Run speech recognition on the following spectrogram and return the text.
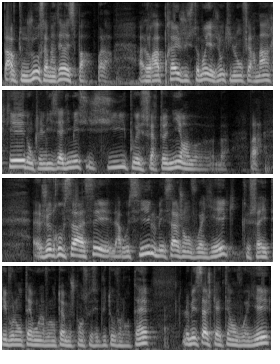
parle toujours, ça m'intéresse pas. Voilà. Alors après, justement, il y a des gens qui l'ont fait remarquer, donc l'Élysée a dit mais si, si, pouvait se faire tenir. Euh, bah, voilà. Euh, je trouve ça assez, là aussi, le message envoyé, que ça a été volontaire ou involontaire, mais je pense que c'est plutôt volontaire, le message qui a été envoyé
